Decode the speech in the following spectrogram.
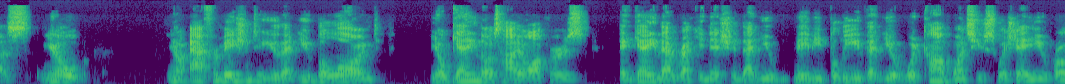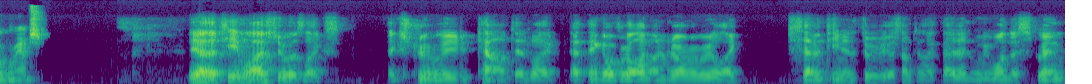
uh, you know, you know, affirmation to you that you belonged, you know, getting those high offers and getting that recognition that you maybe believe that you would come once you switch AU programs? Yeah, the team last year was like extremely talented. Like I think overall in Under Armour we were like 17 and three or something like that, and we won the spring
